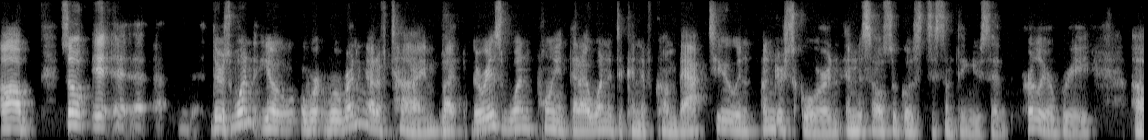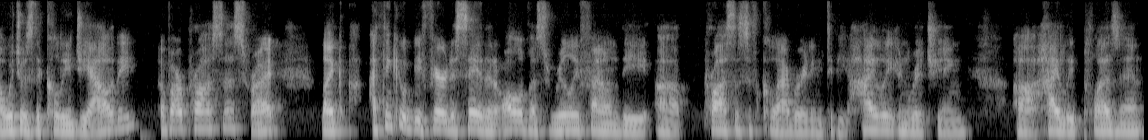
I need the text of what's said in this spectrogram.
Um, so it, uh, there's one, you know, we're, we're running out of time, but there is one point that I wanted to kind of come back to and underscore, and, and this also goes to something you said earlier, Bree, uh, which was the collegiality of our process, right? Like, I think it would be fair to say that all of us really found the uh, process of collaborating to be highly enriching, uh, highly pleasant,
